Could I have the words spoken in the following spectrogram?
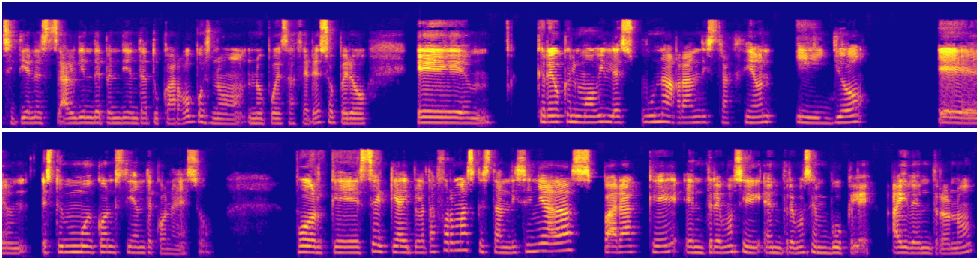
si tienes a alguien dependiente a tu cargo, pues no, no puedes hacer eso, pero eh, creo que el móvil es una gran distracción y yo eh, estoy muy consciente con eso porque sé que hay plataformas que están diseñadas para que entremos y entremos en bucle ahí dentro, ¿no?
